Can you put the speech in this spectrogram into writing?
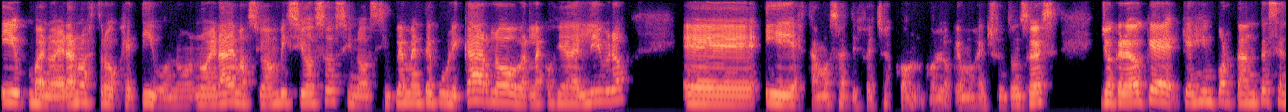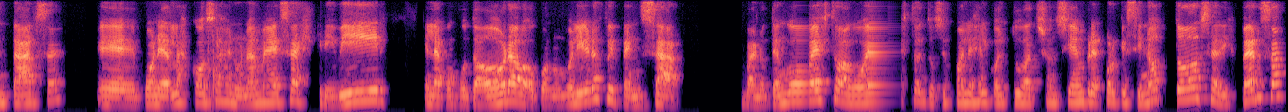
y bueno, era nuestro objetivo, no, no era demasiado ambicioso, sino simplemente publicarlo, ver la acogida del libro eh, y estamos satisfechos con, con, lo que hemos hecho. Entonces, yo creo que, que es importante sentarse, eh, poner las cosas en una mesa, escribir en la computadora o con un bolígrafo y pensar, bueno, tengo esto, hago esto, entonces cuál es el call to action siempre, porque si no, todo se dispersa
